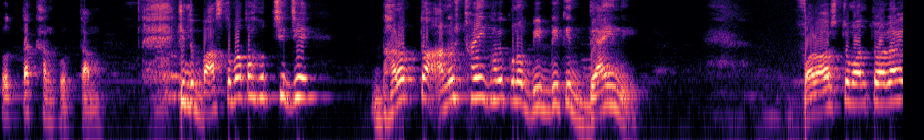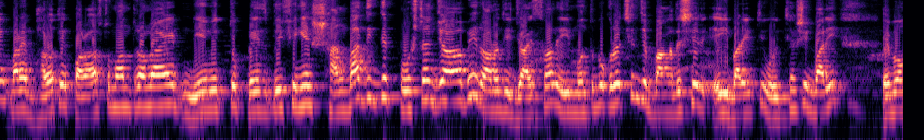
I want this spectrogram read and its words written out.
প্রত্যাখ্যান করতাম। কিন্তু বাস্তবতা হচ্ছে যে ভারত তো আনুষ্ঠানিকভাবে কোনো বিবৃতি দেয়নি। পররাষ্ট্র মন্ত্রণালয় মানে ভারতের পররাষ্ট্র মন্ত্রণালয়ের নিয়মিত প্রেস ব্রিফিং এর সাংবাদিকদের প্রশ্নের জবাবে রণধীর জয়সওয়াল এই মন্তব্য করেছেন যে বাংলাদেশের এই বাড়িটি ঐতিহাসিক বাড়ি এবং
